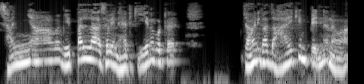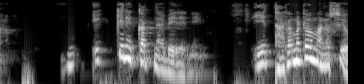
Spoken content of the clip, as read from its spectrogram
සංඥාව විපල්ලාස වෙන හැටි කියනකොට ජවනිකා 10කින් පෙන්නනවා එක්කෙනෙක්වත් නැහැ බේරෙන්නේ. ඒ තරමටම මිනිස්සු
